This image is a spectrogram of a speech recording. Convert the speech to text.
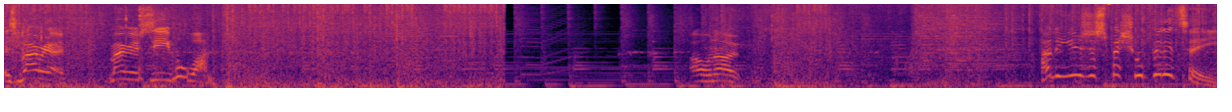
It's Mario. Mario's the evil one. Oh no. How do you use a special ability?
